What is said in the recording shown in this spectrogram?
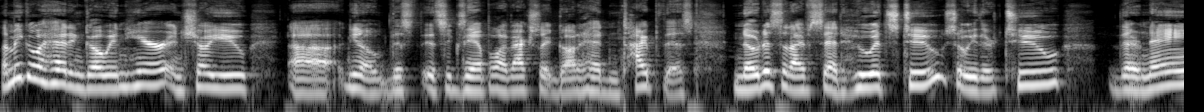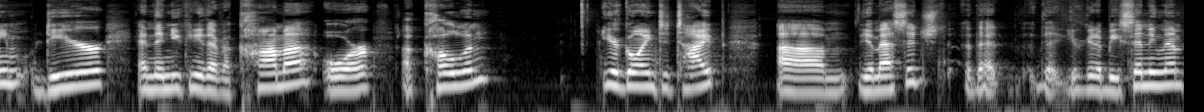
let me go ahead and go in here and show you, uh, you know, this, this example. I've actually gone ahead and typed this. Notice that I've said who it's to. So either to their name, dear, and then you can either have a comma or a colon. You're going to type um, the message that, that you're going to be sending them.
